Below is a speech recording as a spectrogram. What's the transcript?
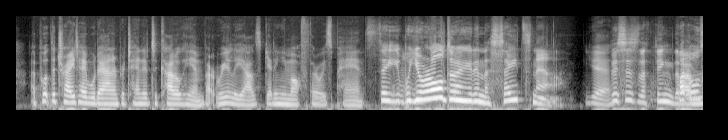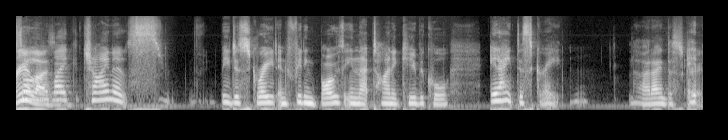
I put the tray table down and pretended to cuddle him, but really I was getting him off through his pants. So you, well, you're all doing it in the seats now. Yeah. This is the thing that but I'm also, realizing. like, trying to s- be discreet and fitting both in that tiny cubicle, it ain't discreet. no, it ain't discreet. It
